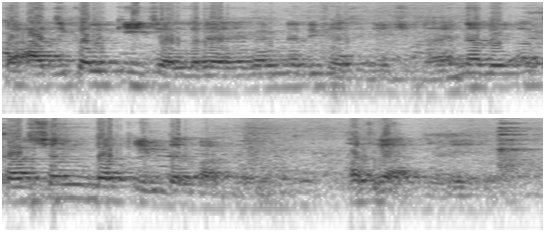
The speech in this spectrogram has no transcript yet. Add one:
ਤਾਂ ਅੱਜ ਕੱਲ ਕੀ ਚੱਲ ਰਿਹਾ ਹੈਗਾ, ਇਹਨਾਂ ਦੀ ਫੈਸੀਨੇਸ਼ਨ ਹੈ ਇਹਨਾਂ ਦੇ ਆਕਰਸ਼ਣ ਦਾ ਕੇਂਦਰ ਬਣ ਰਹੇ ਨੇ, ਹਥਿਆਰ ਜਿਹੜੇ ਹੈ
